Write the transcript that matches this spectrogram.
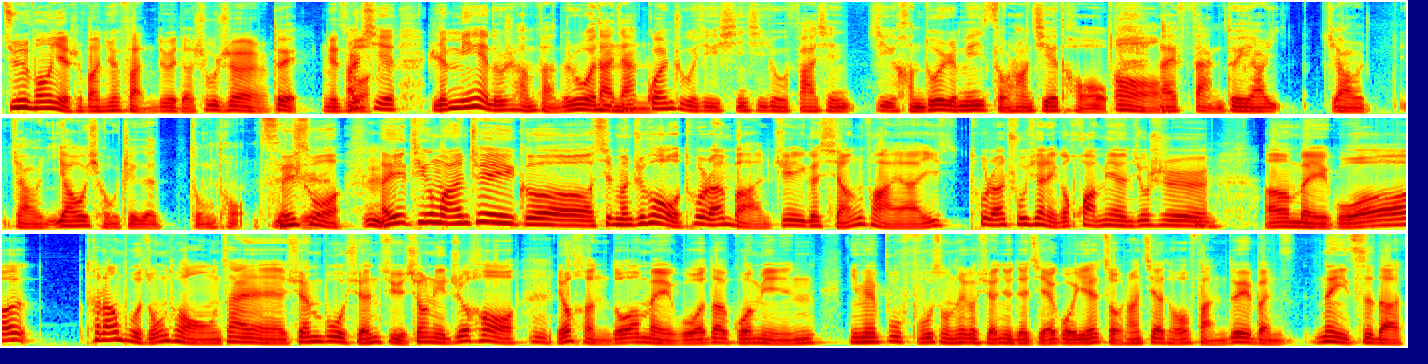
军方也是完全反对的，是不是？对，没错。而且人民也都是很反对。如果大家关注这个信息，就会发现，这很多人民走上街头哦，来反对要。要要要求这个总统。没错，哎，听完这个新闻之后，我突然把这个想法呀，一突然出现了一个画面，就是呃，美国。特朗普总统在宣布选举胜利之后，有很多美国的国民因为不服从这个选举的结果，也走上街头反对本那一次的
